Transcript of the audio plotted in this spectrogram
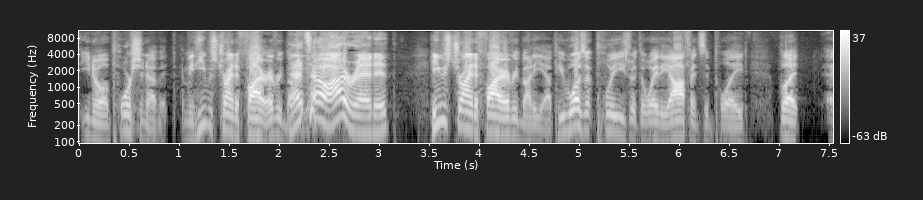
you know, a portion of it. I mean, he was trying to fire everybody. That's how I read it. he was trying to fire everybody up. He wasn't pleased with the way the offense had played, but uh,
